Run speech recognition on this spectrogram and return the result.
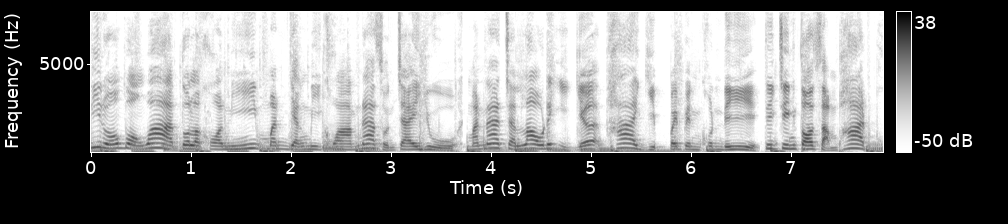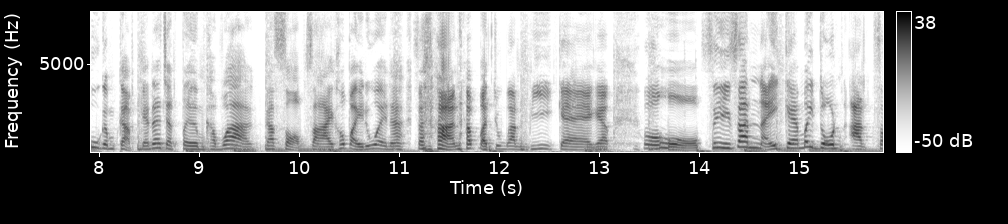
พี่น้องมองว่าตัวละครนี้มันยังมีความน่าสนใจอยู่ มันน่าจะเล่าได้อีกเยอะ ถ้าหยิบไปเป็นคนดี จริง ๆ ตอนสัมภาษณ์ผู้กำกับแกน่าจะเติมคำว่ากระสอบทรายเข้าไปด้วยนะ สถานะปัจจุบันพี่แกครับ โอ้โหซีซั่นไหนแกไม่โดนอัดส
